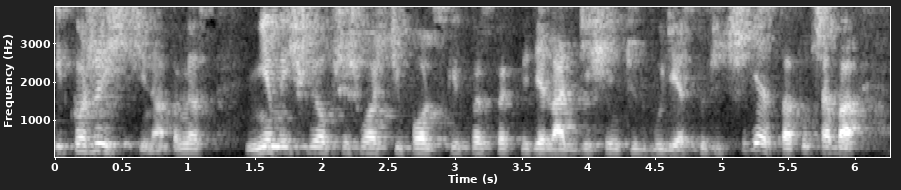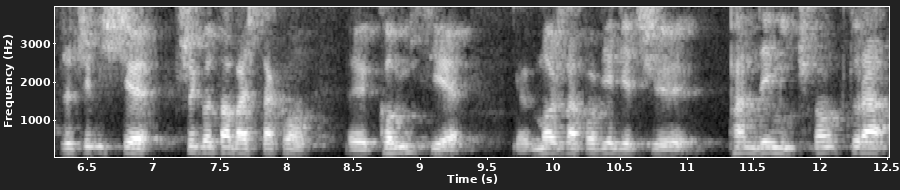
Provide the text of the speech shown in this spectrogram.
i korzyści. Natomiast nie myśli o przyszłości Polski w perspektywie lat 10, 20 czy 30. A tu trzeba rzeczywiście przygotować taką e, komisję, e, można powiedzieć, e, pandemiczną, która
